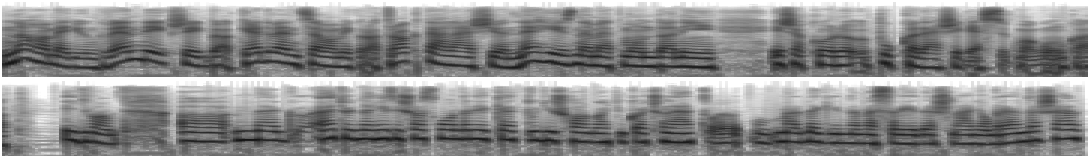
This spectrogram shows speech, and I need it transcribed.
Na, ha megyünk vendégségbe, a kedvencem, amikor a traktálás jön, nehéz nemet mondani, és akkor pukkadásig esszük magunkat. Így van. Uh, meg hát, hogy nehéz is azt mondani, kettő úgyis hallgatjuk a családtól, már megint nem eszel édeslányom rendesen,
